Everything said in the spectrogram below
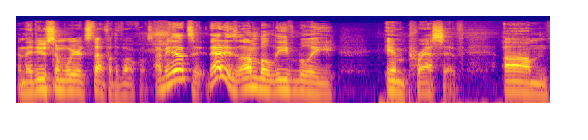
and they do some weird stuff with the vocals. I mean, that's it. That is unbelievably impressive. Um,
